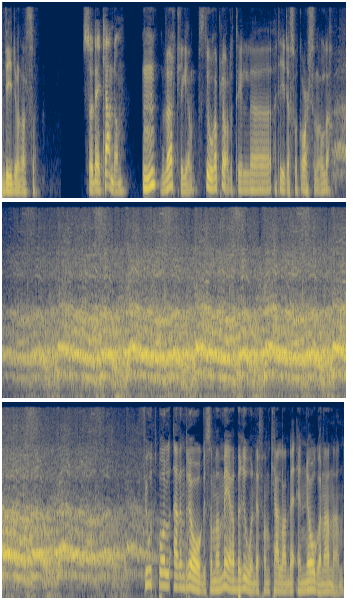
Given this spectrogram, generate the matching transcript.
videon alltså. Så det kan de. Mm, verkligen. Stor applåd till eh, Adidas och Arsenal där. Fotboll är en drog som är mer beroendeframkallande än någon annan.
